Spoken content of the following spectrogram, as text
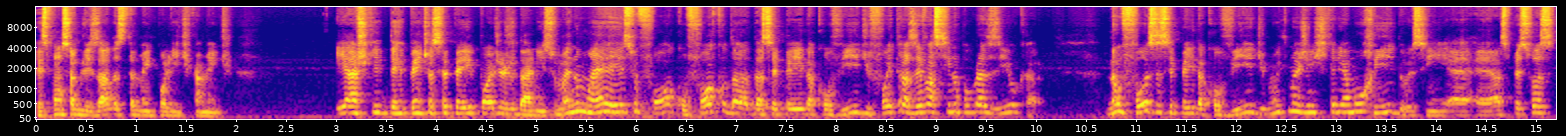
responsabilizadas também politicamente. E acho que, de repente, a CPI pode ajudar nisso. Mas não é esse o foco. O foco da, da CPI da Covid foi trazer vacina para o Brasil, cara não fosse a CPI da Covid, muito mais gente teria morrido. Assim, é, é, as pessoas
